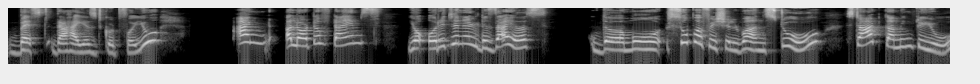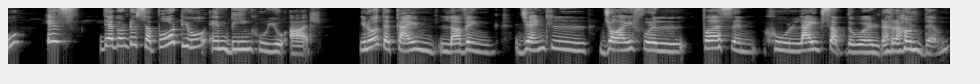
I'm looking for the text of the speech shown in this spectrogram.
best, the highest good for you. And a lot of times, your original desires, the more superficial ones too, start coming to you if they're going to support you in being who you are you know, the kind, loving, gentle, joyful person who lights up the world around them.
